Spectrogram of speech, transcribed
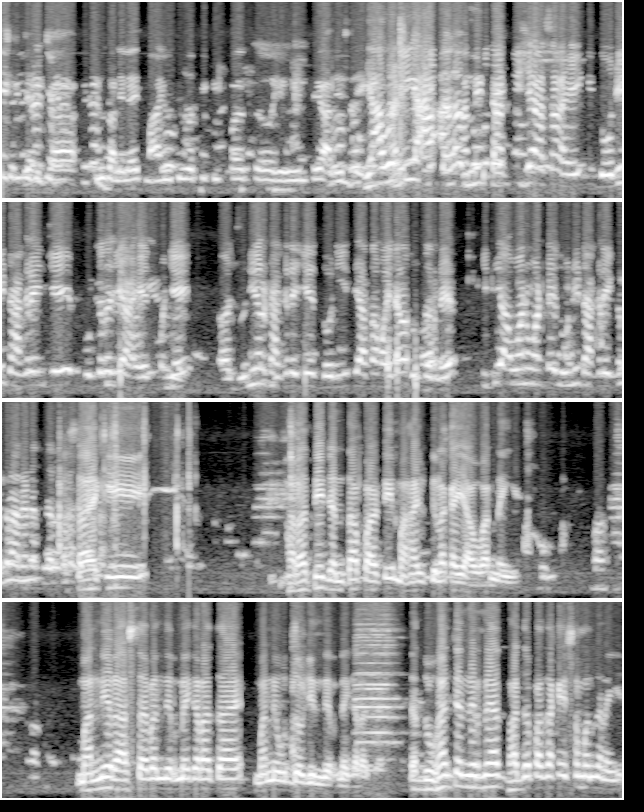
सुरू झालेल्या आहेत. महायुतीवरती कितपत हे होईल ते आले. यावरती असा आहे की दोन्ही ठाकरेंचे पुत्र जे आहेत म्हणजे ज्युनियर ठाकरे जे दोन्ही ते आता मैदानात उतरले. किती आव्हान वाटतंय दोन्ही ठाकरे एकत्र आल्यानंतर? असं आहे की भारतीय जनता पार्टी महायुतीला काही आव्हान नाहीये. मान्य राजसाहेबांनी निर्णय करायचा आहे मान्य उद्धवजींनी निर्णय करायचा आहे. त्या दोघांच्या निर्णयात भाजपाचा काही संबंध नाहीये.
